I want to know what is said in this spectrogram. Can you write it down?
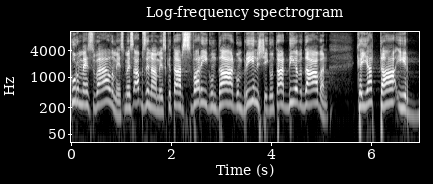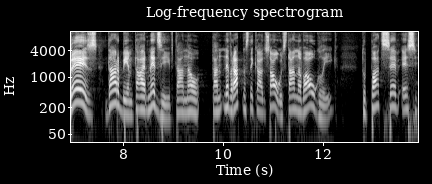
kuru mēs vēlamies, mēs apzināmies, ka tā ir svarīga un dārga un brīnišķīga un tā ir Dieva dāvana. Ka ja tā ir bez darbiem, tā ir nedzīva, tā, nav, tā nevar atnest nekādus augļus, tā nav auglīga. Tu pats sevi esi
